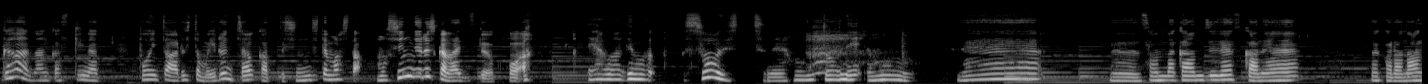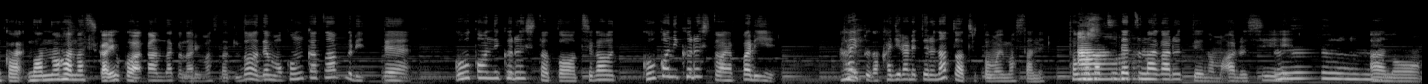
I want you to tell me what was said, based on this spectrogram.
がなんか好きなポイントある人もいるんちゃうかって信じてましたもう信じるしかないですけどここはいやまあでもそうですね本当に。うん。ねえうんそんな感じですかねだからなんか何の話かよくわかんなくなりましたけどでも婚活アプリって合コンに来る人と違う合コンに来る人はやっぱりタイプが限られてるなとはちょっと思いましたね、友達でつながるっていうのもあるしうん。あの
